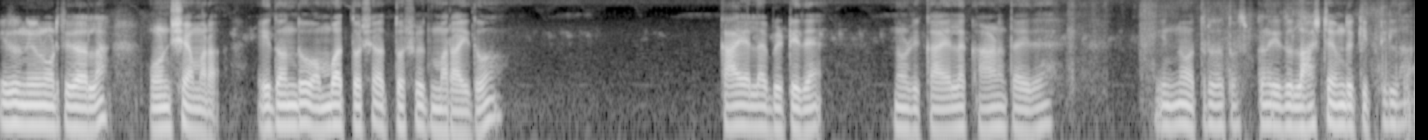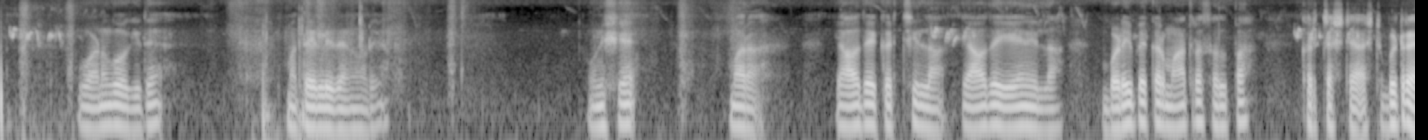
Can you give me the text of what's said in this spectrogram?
ಇದು ನೀವು ನೋಡ್ತಿದ್ದೀರಲ್ಲ? ಹುಣಸೆ ಮರ. ಇದೊಂದು ಒಂಬತ್ತು ವರ್ಷ, ಹತ್ತು ವರ್ಷದ ಮರ ಇದು. ಕಾಯೆಲ್ಲ ಬಿಟ್ಟಿದೆ. ನೋಡಿ, ಕಾಯೆಲ್ಲ ಕಾಣ್ತಾ ಇದೆ. ಇನ್ನೂ ಹತ್ರದ ತೋರಿಸ್ಬೇಕಂದ್ರೆ ಇದು ಲಾಸ್ಟ್ ಟೈಮ್ದು ಕಿತ್ತಿಲ್ಲ. ಒಣಗೋಗಿದೆ. ಮತ್ತು ಇಲ್ಲಿದೆ ನೋಡಿ. ಹುಣಸೆ. ಮರ, ಯಾವುದೇ ಖರ್ಚಿಲ್ಲ, ಯಾವುದೇ ಏನಿಲ್ಲ. ಬಡಿಬೇಕಾರೆ ಮಾತ್ರ ಸ್ವಲ್ಪ ಖರ್ಚಷ್ಟೇ. ಅಷ್ಟು ಬಿಟ್ಟರೆ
